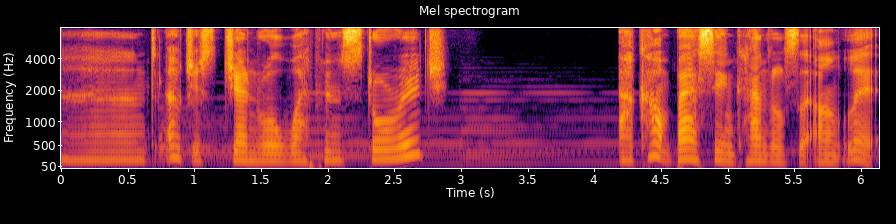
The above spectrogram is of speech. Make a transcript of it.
And, oh, just general weapons storage. I can't bear seeing candles that aren't lit.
